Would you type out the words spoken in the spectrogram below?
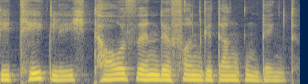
die täglich Tausende von Gedanken denkt.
